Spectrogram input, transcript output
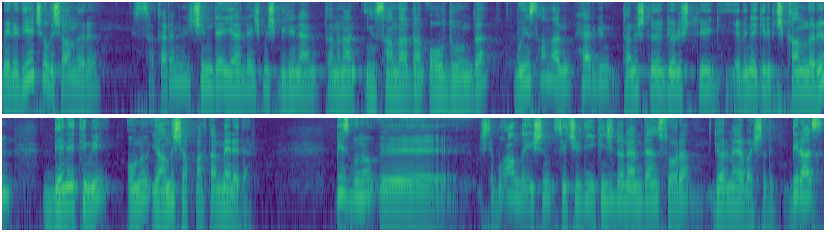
Belediye çalışanları Sakarya'nın içinde yerleşmiş, bilinen, tanınan insanlardan olduğunda bu insanların her gün tanıştığı, görüştüğü, evine girip çıkanların denetimi onu yanlış yapmaktan men eder. Biz bunu e, işte bu anlayışın seçildiği ikinci dönemden sonra görmeye başladık. Biraz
